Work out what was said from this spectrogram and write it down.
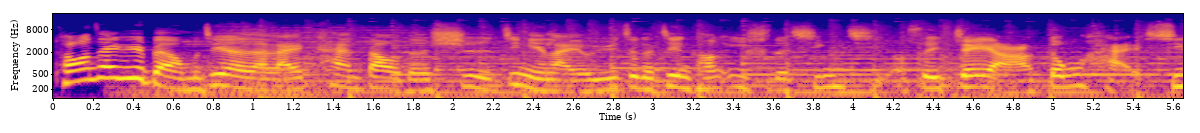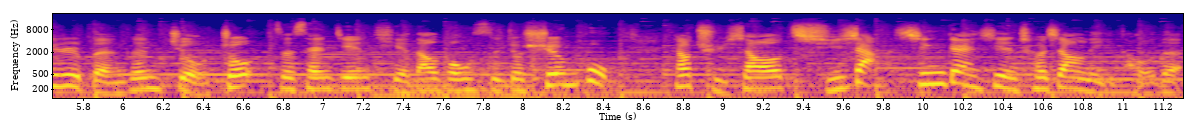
同样在日本，我们接下来来看到的是，近年来由于这个健康意识的兴起，所以 JR 东海、西日本跟九州这三间铁道公司就宣布要取消旗下新干线车厢里头的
